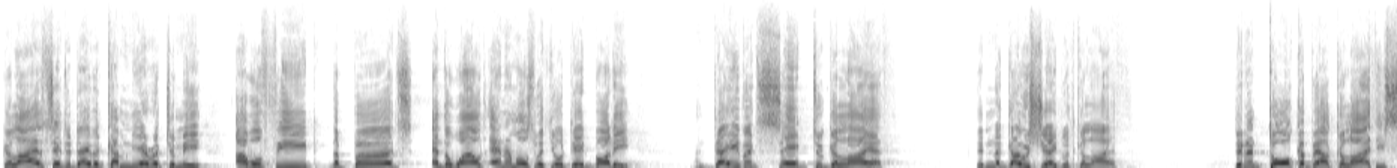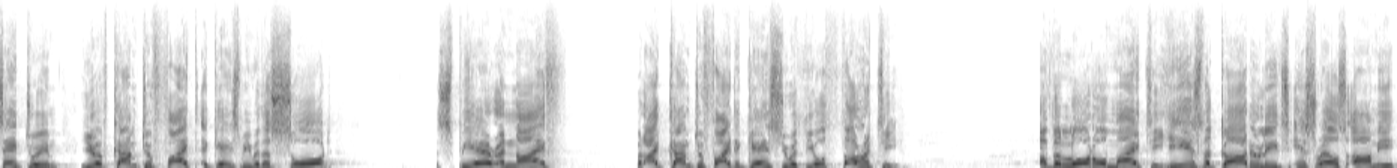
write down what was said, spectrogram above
Goliath said to David, Come nearer to me. I will feed the birds and the wild animals with your dead body. And David said to Goliath, didn't negotiate with Goliath, didn't talk about Goliath. He said to him, You have come to fight against me with a sword, a spear, a knife, but I come to fight against you with the authority of the Lord Almighty. He is the God who leads Israel's army,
